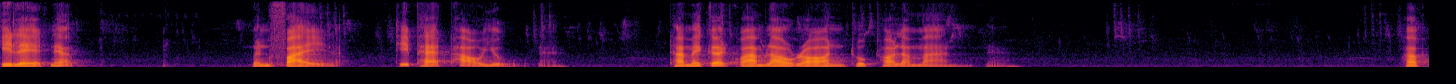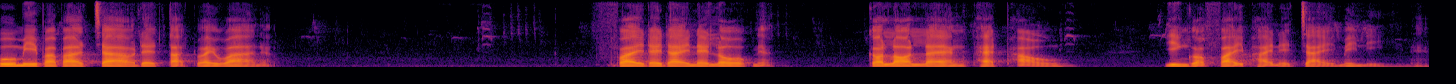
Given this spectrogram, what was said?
กิเลสเนี่ย เหมือนไฟนะที่แผดเผาอยู่นะทำให้เกิดความเล่าร้อนทุกทรมานนะพระผู้มีพระภาคเจ้าได้ตัดไว้ว่าเนี่ย ไฟใด ๆ ในโลกเนี่ยก็ร้อนแรงแผดเผา ยิ่งกว่าไฟภายในใจไม่หนีนะ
